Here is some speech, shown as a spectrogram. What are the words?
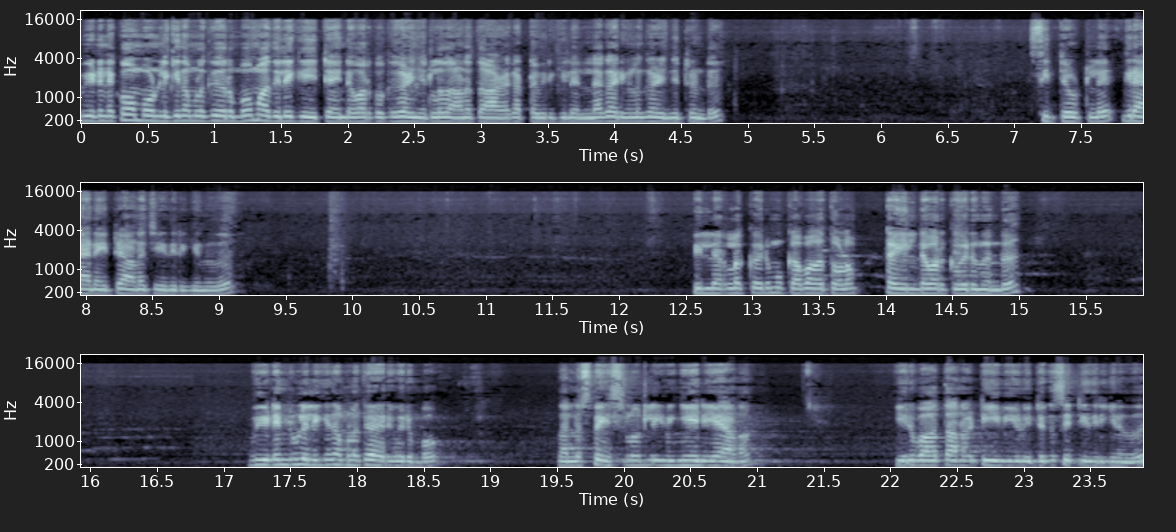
വീടിന്റെ കോമ്പൗണ്ടിലേക്ക് നമ്മൾ കയറുമ്പോൾ അതിലെ ഗേറ്റ് അതിന്റെ വർക്കൊക്കെ കഴിഞ്ഞിട്ടുള്ളതാണ്. താഴെ കട്ടവിരിക്കൽ എല്ലാ കാര്യങ്ങളും കഴിഞ്ഞിട്ടുണ്ട്. സിറ്റ് ഔട്ടിൽ ഗ്രാനൈറ്റ് ആണ് ചെയ്തിരിക്കുന്നത്. പില്ലറിലൊക്കെ ഒരു മുക്കാ ഭാഗത്തോളം ടൈലിന്റെ വർക്ക് വരുന്നുണ്ട്. വീടിന്റെ ഉള്ളിലേക്ക് നമ്മൾ കയറി വരുമ്പോൾ നല്ല സ്പേസുള്ള ഒരു ലിവിങ് ഏരിയ ആണ്. ഈ ഒരു ഭാഗത്താണ് ടി വി യൂണിറ്റ് ഒക്കെ സെറ്റ് ചെയ്തിരിക്കുന്നത്.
